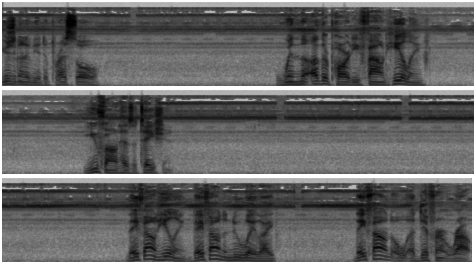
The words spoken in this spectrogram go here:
you're just going to be a depressed soul. When the other party found healing, you found hesitation. They found healing. They found a new way. Like, they found a, a different route.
